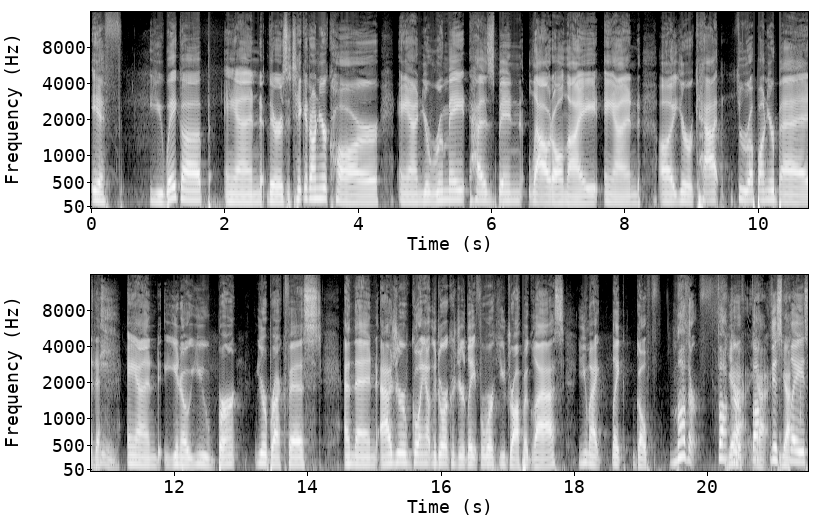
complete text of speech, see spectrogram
if you wake up and there's a ticket on your car and your roommate has been loud all night and uh, your cat threw up on your bed and you know you burnt your breakfast and then as you're going out the door because you're late for work you drop a glass you might like go motherfucker Yeah, fuck yeah, this yeah. place.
